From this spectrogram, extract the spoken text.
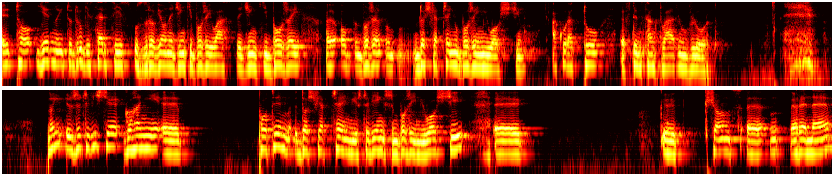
y, to jedno i to drugie serce jest uzdrowione dzięki Bożej łasce, dzięki Bożej, y, Boże, doświadczeniu Bożej miłości. Akurat tu, w tym sanktuarium w Lourdes. No i rzeczywiście, kochani, y, po tym doświadczeniu jeszcze większym Bożej miłości, ksiądz René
